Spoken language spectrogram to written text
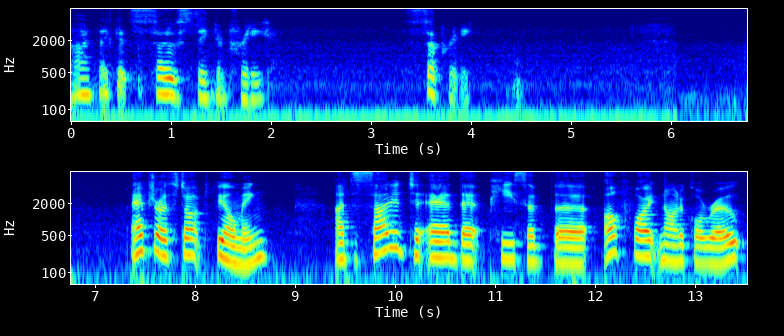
I think it's so stinking pretty. So pretty. After I stopped filming, I decided to add that piece of the off-white nautical rope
